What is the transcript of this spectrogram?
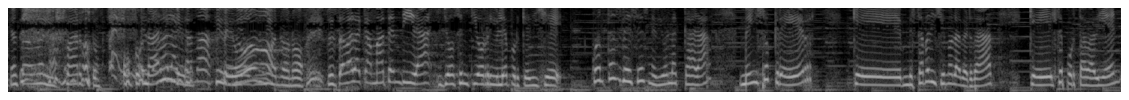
Ya estaba en el infarto. o con alguien. cama Peor. No, no, no. Entonces estaba la cama tendida. Yo sentí horrible porque dije, ¿cuántas veces me vio la cara? Me hizo creer que me estaba diciendo la verdad, que él se portaba bien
